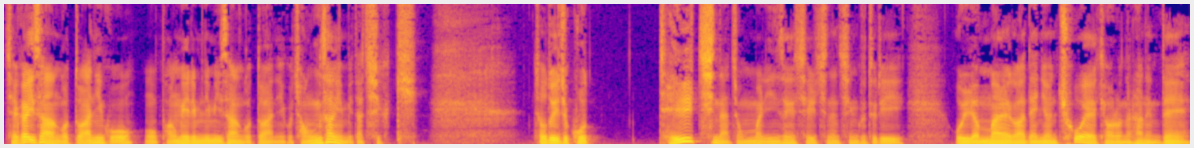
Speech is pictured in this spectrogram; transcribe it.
제가 이상한 것도 아니고 뭐 박미림 님이 이상한 것도 아니고 정상입니다. 지극히. 저도 이제 곧 제일 친한 정말 인생에서 제일 친한 친구들이 올 연말과 내년 초에 결혼을 하는데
